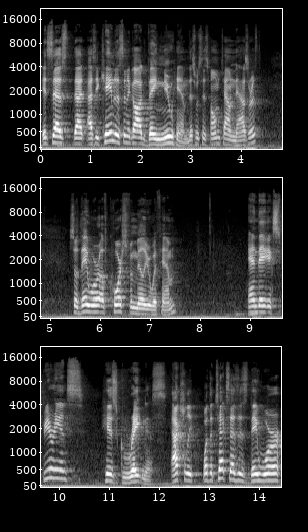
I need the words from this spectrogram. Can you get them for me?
It says that as he came to the synagogue, they knew him. This was his hometown, Nazareth. So, they were, of course, familiar with him. And they experience his greatness. Actually, what the text says is they were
